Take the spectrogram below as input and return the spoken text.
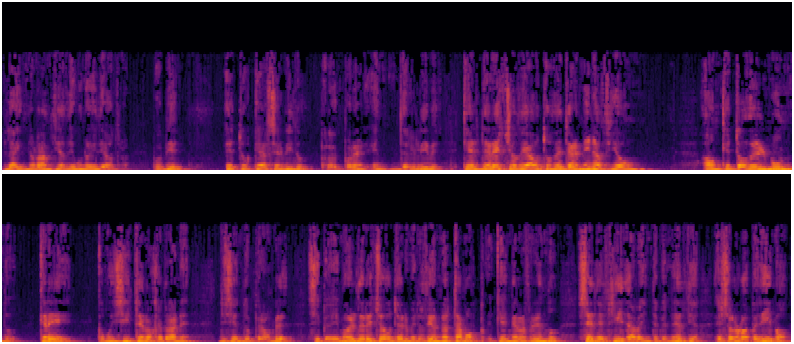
la ignorancia de uno y de otro. Pues bien, esto que ha servido para poner en de relieve que el derecho de autodeterminación, aunque todo el mundo cree, como insisten los catalanes, diciendo, pero hombre, Si pedimos el derecho de autodeterminación, no estamos que en el referéndum se decida la independencia. Eso no lo pedimos.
